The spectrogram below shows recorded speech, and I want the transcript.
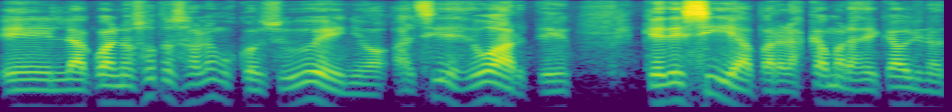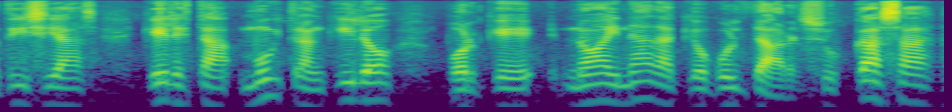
en la cual nosotros hablamos con su dueño, Alcides Duarte, que decía para las cámaras de cable y noticias que él está muy tranquilo porque no hay nada que ocultar. Sus casas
